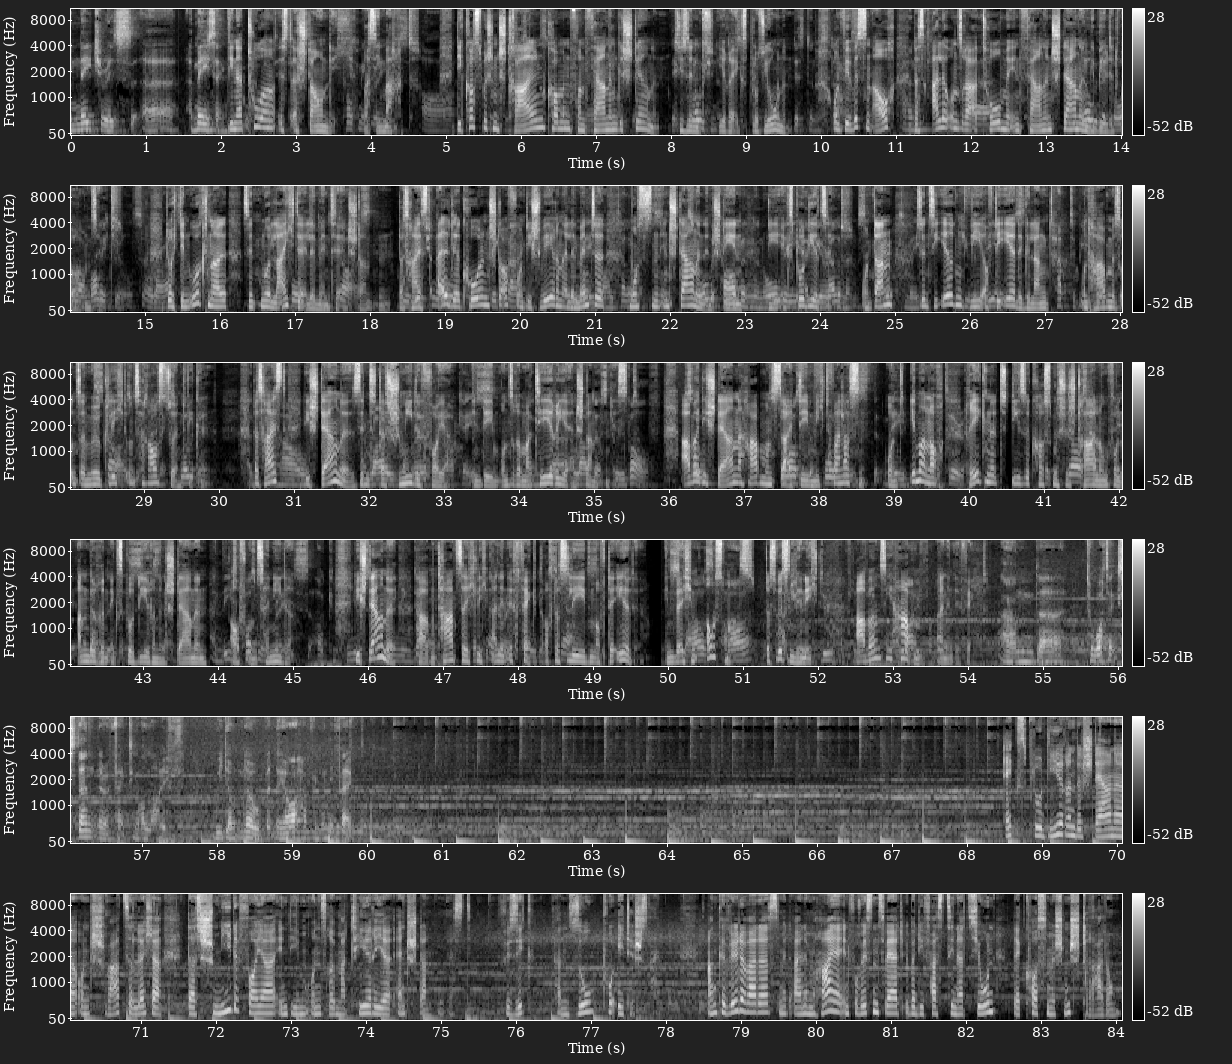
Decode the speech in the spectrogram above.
die Natur ist erstaunlich, was sie macht. Die kosmischen Strahlen kommen von fernen Gestirnen. Sie sind ihre Explosionen. Und wir wissen auch, dass alle unsere Atome in fernen Sternen gebildet worden sind. Durch den Urknall sind nur leichte Elemente entstanden. Das heißt, all der Kohlenstoff und die schweren Elemente mussten in Sternen entstehen, die explodiert sind. Und dann sind sie irgendwie auf die Erde gelangt und haben es uns ermöglicht, uns herauszuentwickeln. Das heißt, die Sterne sind das Schmiedefeuer, in dem unsere Materie entstanden ist. Aber die Sterne haben uns seitdem nicht verlassen. Und immer noch regnet diese kosmische Strahlung von anderen explodierenden Sternen auf uns hernieder. Die Sterne haben tatsächlich einen Effekt auf das Leben auf der Erde. In welchem Ausmaß, das wissen wir nicht, aber sie haben einen Effekt. And uh, to what extent they're affecting our life, we don't know, but they are having an effect. Explodierende Sterne und schwarze Löcher, das Schmiedefeuer, in dem unsere Materie entstanden ist. Physik kann so poetisch sein. Anke Wilde war das mit einem HR-Info-Wissenswert über die Faszination der kosmischen Strahlung.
